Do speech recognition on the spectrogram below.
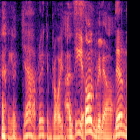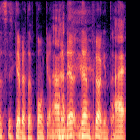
Tänker, Jävlar vilken bra En idé. sån vill jag ha. Den ska jag berätta för Ponkan. Men den, den flög inte. Nej,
